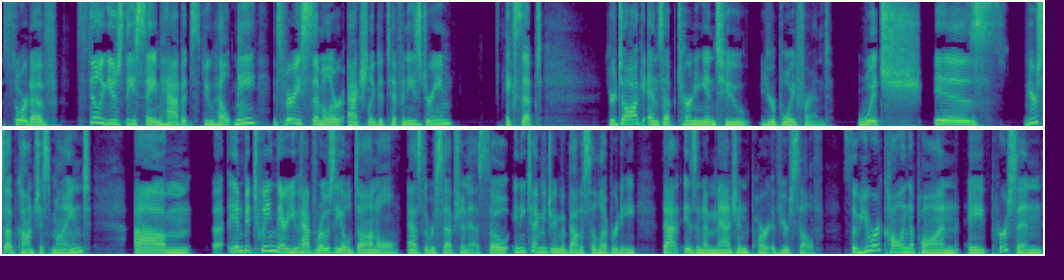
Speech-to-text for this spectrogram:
sort of still use these same habits to help me. It's very similar actually to Tiffany's dream, except your dog ends up turning into your boyfriend, which is your subconscious mind. Um, uh, in between there, you have Rosie O'Donnell as the receptionist. So anytime you dream about a celebrity, that is an imagined part of yourself. So you are calling upon a person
